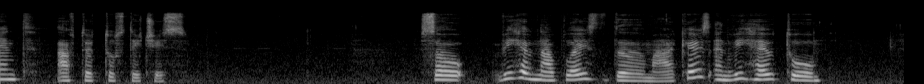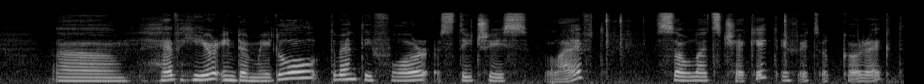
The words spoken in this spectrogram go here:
and after two stitches. So we have now placed the markers and we have to uh, have here in the middle 24 stitches left. So let's check it if it's correct.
